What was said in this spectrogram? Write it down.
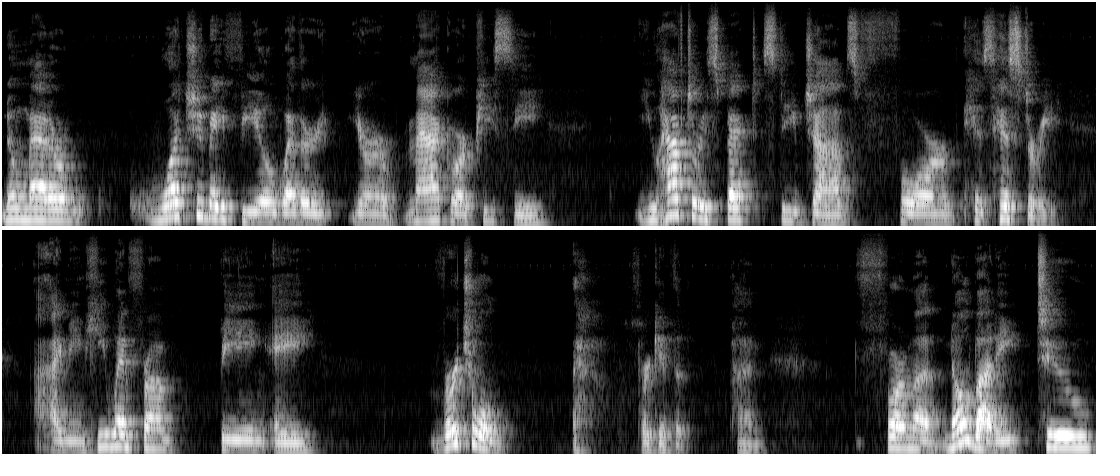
no matter what you may feel, whether you're Mac or PC, you have to respect Steve Jobs for his history. I mean, he went from being a virtual, forgive the pun, from a nobody to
